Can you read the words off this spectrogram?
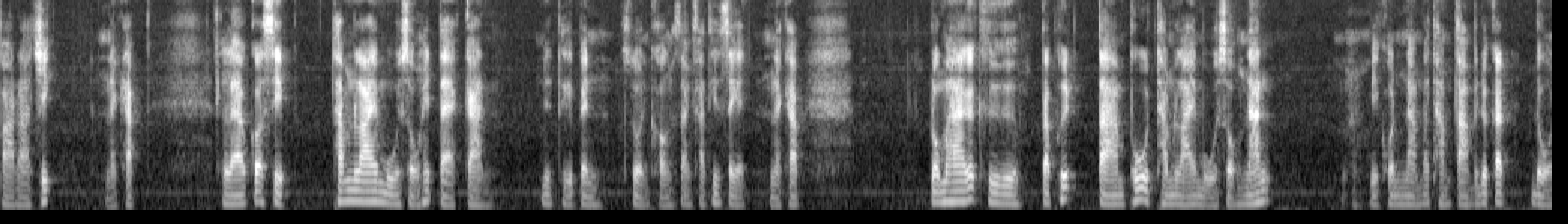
ปาราชิกนะครับ แล้วก็ 10ทำลายหมู่สงให้แตกกัน นี่ถือเป็นส่วนของสังฆทิเศษนะครับ ลงมาก็คือประพฤติตามพูดทำลายหมู่สงนั้น มีคนนำและทำตามไปด้วยก็โดน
